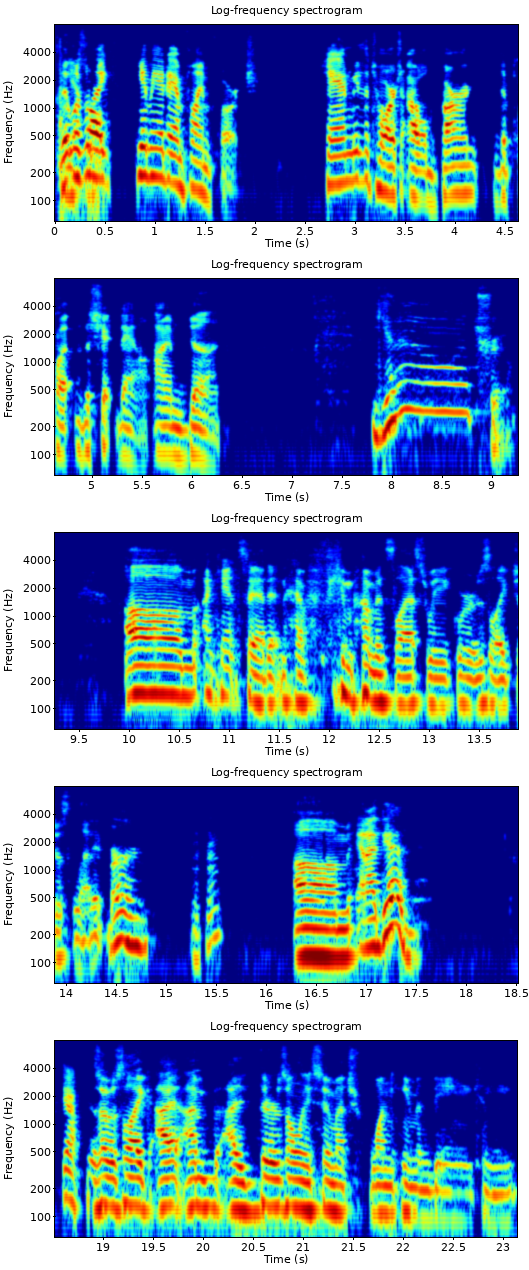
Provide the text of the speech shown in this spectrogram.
That Yeah. was like, give me a damn flame torch. Hand me the torch. I will burn the pl- the shit down. I'm done. you know true um i can't say i didn't have a few moments last week where it was like just let it burn. Hmm um and i did. Yeah. because i was like i i'm i there's only so much one human being can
